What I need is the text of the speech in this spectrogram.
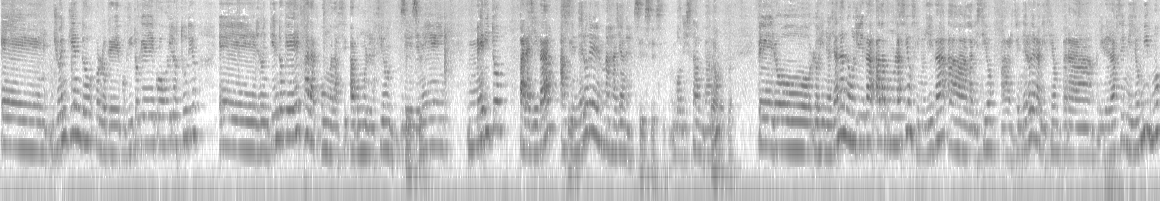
eh, yo entiendo, por lo que poquito que cojo y lo estudio, lo entiendo que es para acumulación, acumulación de tener mérito para llegar al sendero de Mahayana. Sí, sí, sí. Bodhisattva, ¿no? Pero los Hinayana no llega a la acumulación, sino llega a la visión, al sendero de la visión, para liberarse en ellos mismos,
